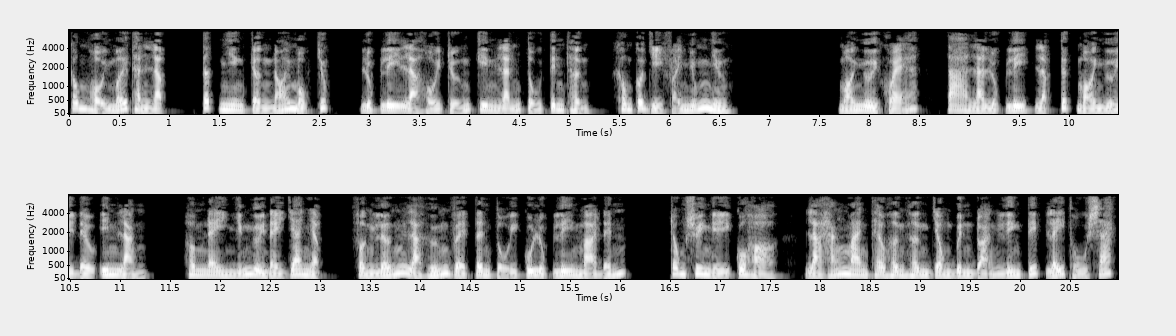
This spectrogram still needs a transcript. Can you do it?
công hội mới thành lập, tất nhiên cần nói một chút, Lục Ly là hội trưởng kim lãnh tụ tinh thần, không có gì phải nhún nhường. Mọi người khỏe, ta là Lục Ly, lập tức mọi người đều im lặng. Hôm nay những người này gia nhập, phần lớn là hướng về tên tuổi của Lục Ly mà đến. Trong suy nghĩ của họ, là hắn mang theo hân hân dòng binh đoàn liên tiếp lấy thủ sát,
